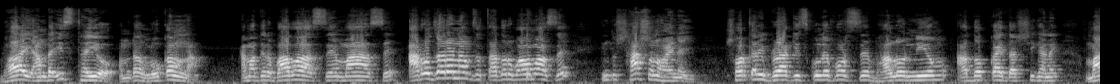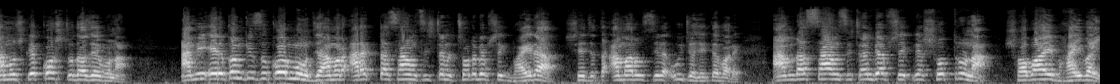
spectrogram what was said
ভাই, আমরা স্থায়ী আমরা লোকাল না। আমাদের বাবা আছে, মা আছে, আরও যারা নাম আছে তাদের বাবা মা আছে, কিন্তু শাসন হয় নাই। সরকারি ব্রাক স্কুলে পড়ছে, ভালো নিয়ম, আদব, কায়দা শিখা নাই। মানুষকে কষ্ট দেওয়া যাবে না। আমি এরকম কিছু কর্ম যে আমার আরেকটা সাউন্ড সিস্টেমের ছোট ব্যবসায়িক ভাইরা, সে যাতে আমার উচিলা উঠে যেতে পারে। আমরা সাউন্ড সিস্টেম ব্যবসায়িকের শত্রু না, সবাই ভাই ভাই।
